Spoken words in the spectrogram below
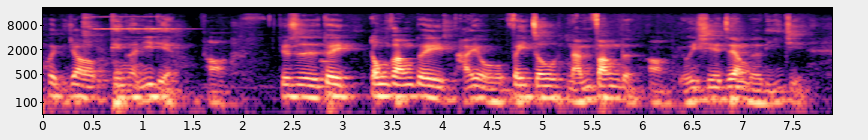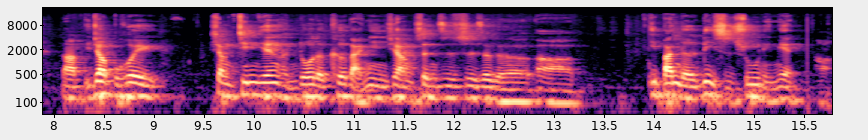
会比较平衡一点啊。就是对东方对还有非洲南方的啊有一些这样的理解，那比较不会像今天很多的刻板印象，甚至是这个啊一般的历史书里面啊，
